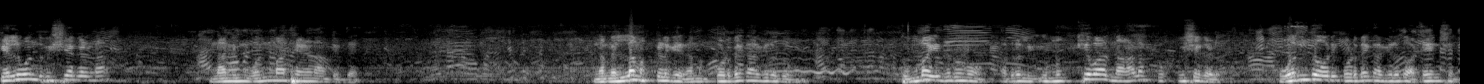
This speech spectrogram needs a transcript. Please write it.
ಕೆಲವೊಂದು ವಿಷಯಗಳನ್ನ ನಾನು ನಿಮ್ಗೆ ಒಂದು ಮಾತು ಹೇಳೋಣ ಅಂತಿದ್ದೆ ನಮ್ಮೆಲ್ಲ ಮಕ್ಕಳಿಗೆ ನಮಗೆ ಕೊಡಬೇಕಾಗಿರೋದು ತುಂಬ ಇದ್ರು ಅದರಲ್ಲಿ ಮುಖ್ಯವಾದ ನಾಲ್ಕು ವಿಷಯಗಳು ಒಂದು ಅವ್ರಿಗೆ ಕೊಡಬೇಕಾಗಿರೋದು ಅಟೆನ್ಷನ್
